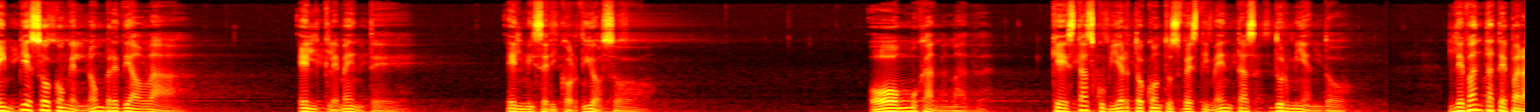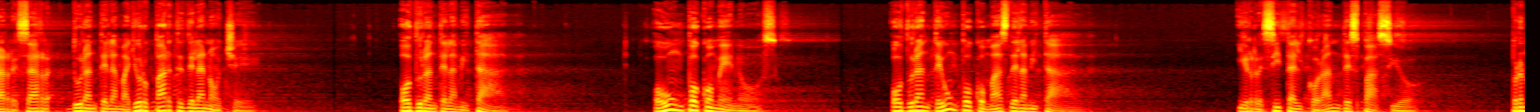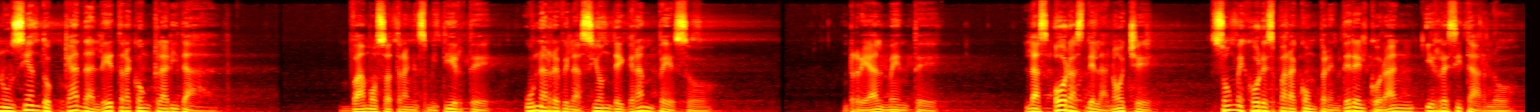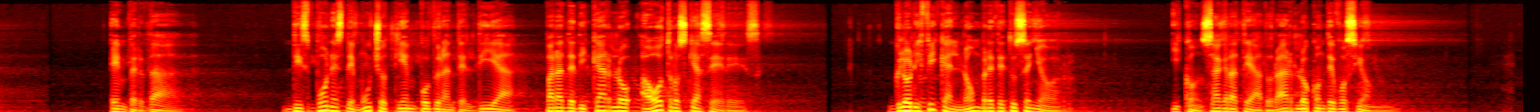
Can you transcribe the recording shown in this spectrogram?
Empiezo con el nombre de Allah, el Clemente, el Misericordioso. Oh Muhammad, que estás cubierto con tus vestimentas durmiendo. Levántate para rezar durante la mayor parte de la noche o durante la mitad o un poco menos o durante un poco más de la mitad y recita el Corán despacio pronunciando cada letra con claridad. Vamos a transmitirte una revelación de gran peso. Realmente las horas de la noche son mejores para comprender el Corán y recitarlo. En verdad dispones de mucho tiempo durante el día para dedicarlo a otros quehaceres. Glorifica el nombre de tu Señor y conságrate a adorarlo con devoción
